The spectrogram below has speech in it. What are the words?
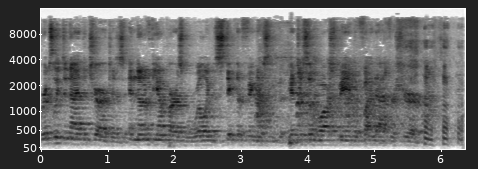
Grimsley denied the charges, and none of the umpires were willing to stick their fingers into the pitcher's unwashed mane to find out for sure.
